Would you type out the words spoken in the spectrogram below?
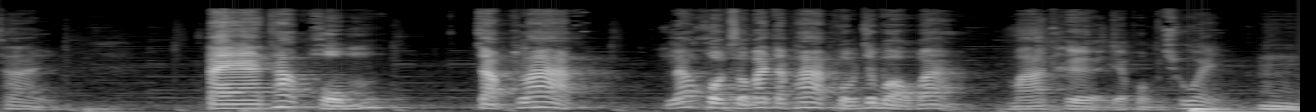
ใช่ แต่ถ้าผมจะพลาดแล้วคนสามารถจะพลาดผมจะบอกว่ามาเถอะเดี๋ยวผมช่วย อืม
